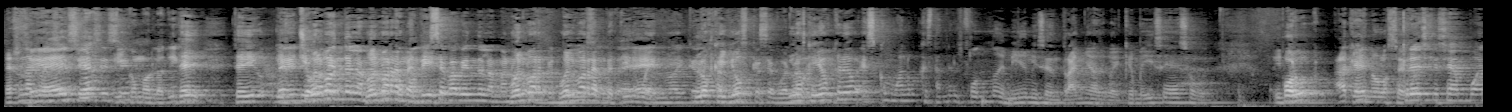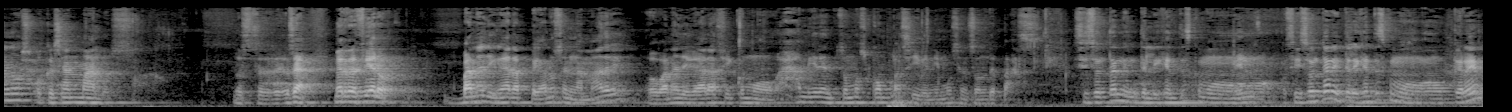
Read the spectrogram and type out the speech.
Es una Sí, creencia sí, sí, sí. y como lo dije, Te, te digo, De y hecho, vuelvo, va bien de la vuelvo mano, a como repetir. dice, va bien de la mano vuelvo a, vuelvo a repetir, güey. "Ey, no hay que lo, que yo, que se lo que yo locos". creo es como algo que está en el fondo de mí, de mis entrañas, güey, que me dice eso, güey. ¿Y ¿Por a qué? No lo sé, ¿Crees que sean buenos o que sean malos? Los- O sea, me refiero, ¿van a llegar a pegarnos en la madre o van a llegar así como, ah, miren, somos compas y venimos en son de paz? Si son tan inteligentes como. Si son tan inteligentes como creen.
